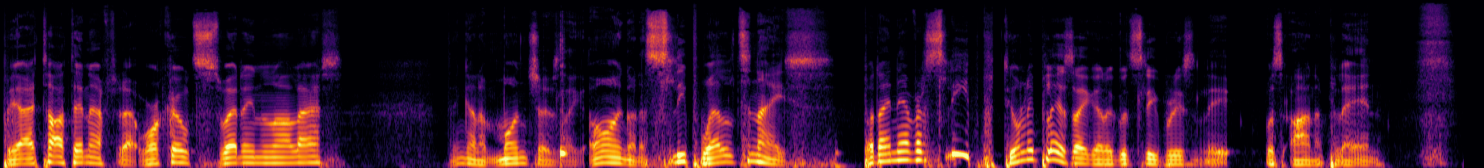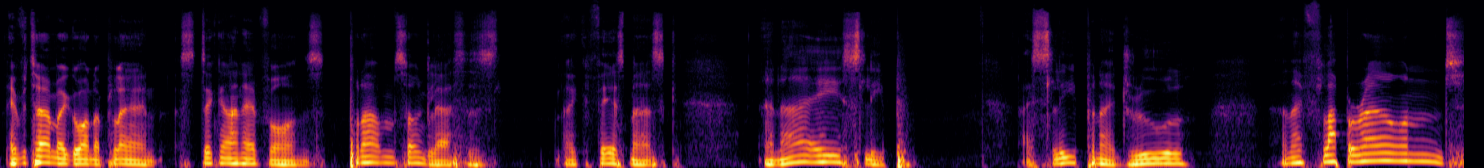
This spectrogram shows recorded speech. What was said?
But yeah, I thought then after that workout, sweating and all that, then got a munch. I was like, oh, I'm going to sleep well tonight. But I never sleep. The only place I got a good sleep recently was on a plane. Every time I go on a plane, stick on headphones, put on sunglasses, like a face mask, and I sleep. I sleep and I drool and I flap around,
